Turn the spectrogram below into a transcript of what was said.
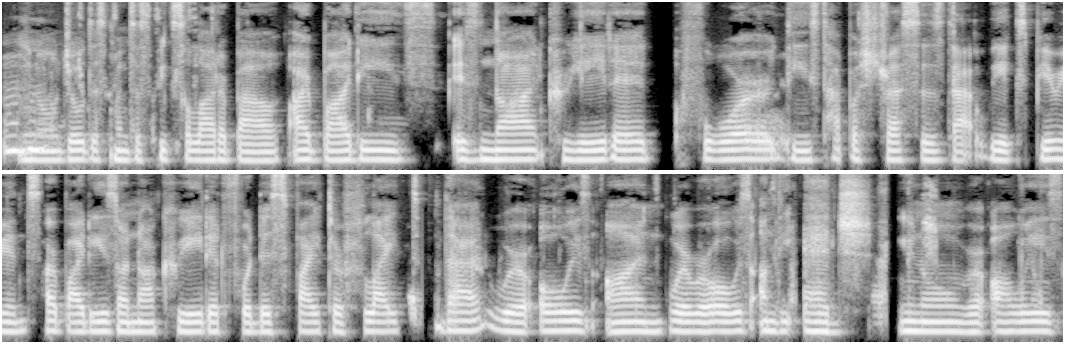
You Mhm. know, Joe Dispenza speaks a lot about our bodies is not created for these type of stresses that we experience. Our bodies are not created for this fight or flight that we're always on, where we're always on the edge. You know, we're always,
